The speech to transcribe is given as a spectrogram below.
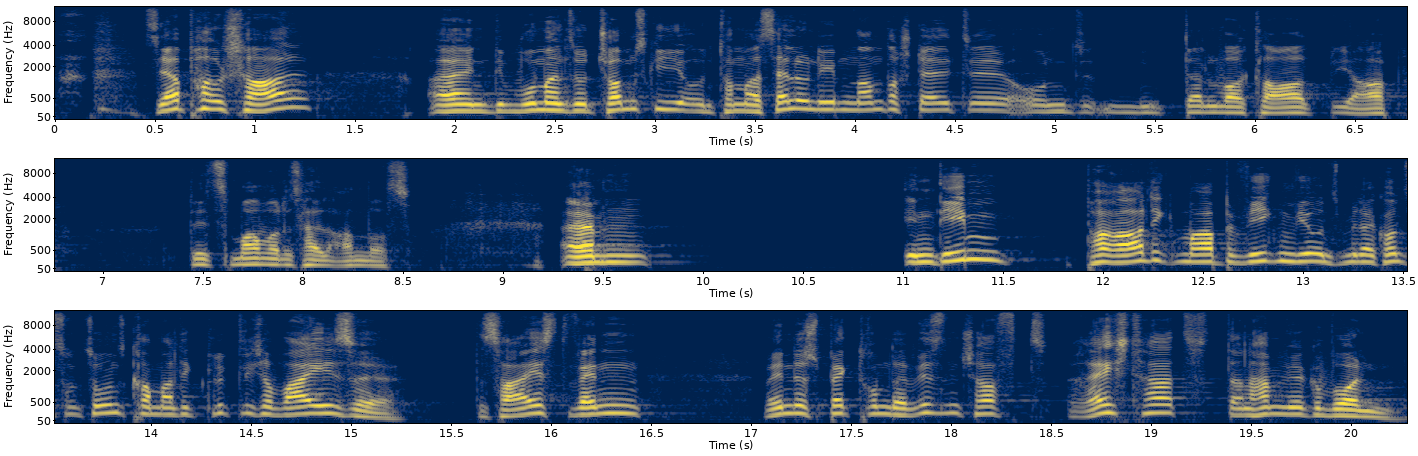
sehr pauschal, äh, wo man so Chomsky und Tomasello nebeneinander stellte und dann war klar, ja, jetzt machen wir das halt anders. Ähm, in dem Paradigma bewegen wir uns mit der Konstruktionsgrammatik glücklicherweise. Das heißt, wenn wenn das Spektrum der Wissenschaft recht hat, dann haben wir gewonnen.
